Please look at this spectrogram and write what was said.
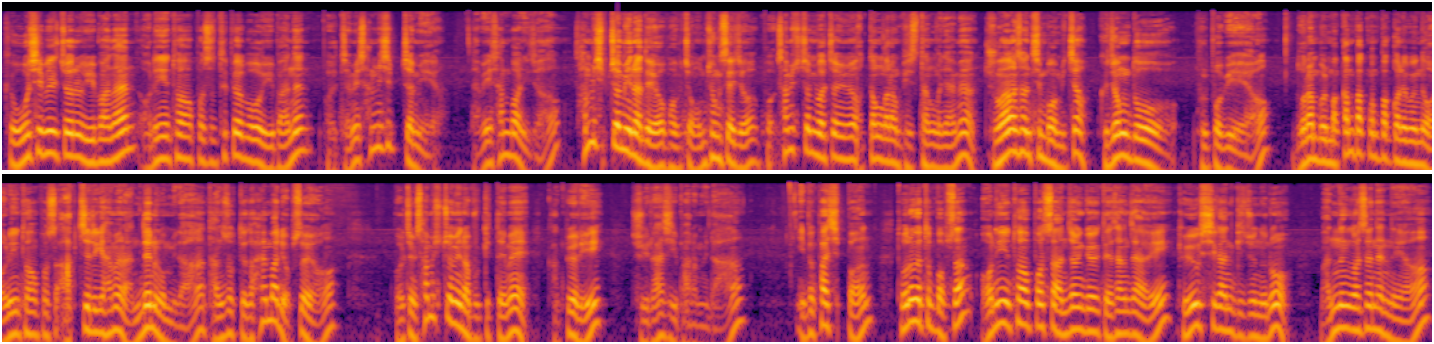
그 51조를 위반한 어린이 통학버스 특별보호 위반은 벌점이 30점이에요. 답이 3번이죠. 30점이나 돼요. 벌점 엄청 세죠. 30점 벌점이면 어떤 거랑 비슷한 거냐면 중앙선 침범 있죠? 그 정도 불법이에요. 노란불만 깜빡깜빡거리고 있는 어린이 통학버스 앞지르기 하면 안 되는 겁니다. 단속 때도 할 말이 없어요. 벌점이 30점이나 붙기 때문에 각별히 주의를 하시기 바랍니다. 280번 도로교통법상 어린이 통학버스 안전교육 대상자의 교육시간 기준으로 맞는 것은 했네요.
